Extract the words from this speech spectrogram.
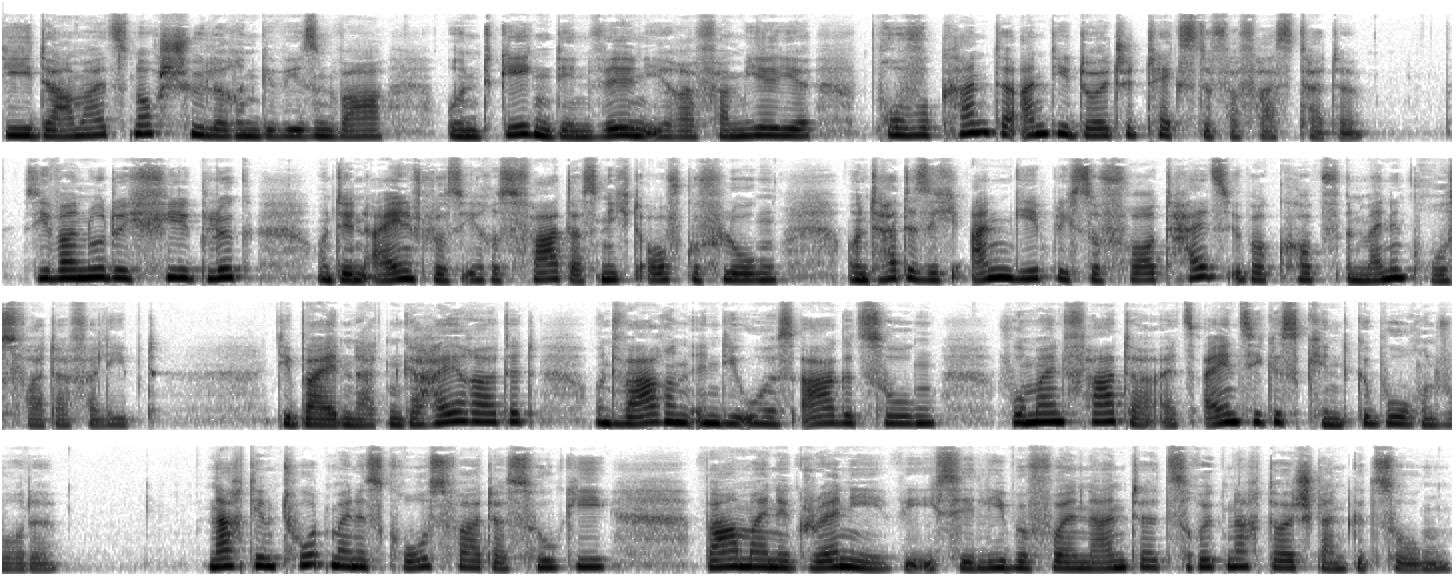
die damals noch Schülerin gewesen war und gegen den Willen ihrer Familie provokante antideutsche Texte verfasst hatte. Sie war nur durch viel Glück und den Einfluss ihres Vaters nicht aufgeflogen und hatte sich angeblich sofort Hals über Kopf in meinen Großvater verliebt. Die beiden hatten geheiratet und waren in die USA gezogen, wo mein Vater als einziges Kind geboren wurde. Nach dem Tod meines Großvaters Huki war meine Granny, wie ich sie liebevoll nannte, zurück nach Deutschland gezogen.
